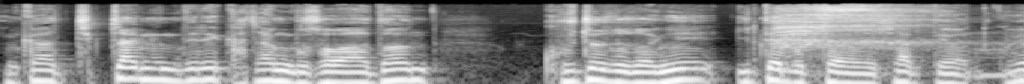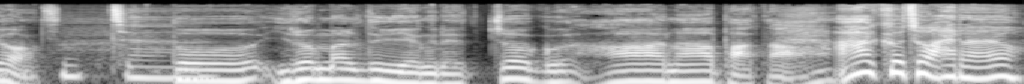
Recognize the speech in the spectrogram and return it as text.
그러니까 직장인들이 가장 무서워하던 구조조정이 이때부터 시작되었고요. 아, 진짜. 또 이런 말도 유행을 했죠. 그 아나 바다. 아, 그거 저 알아요.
